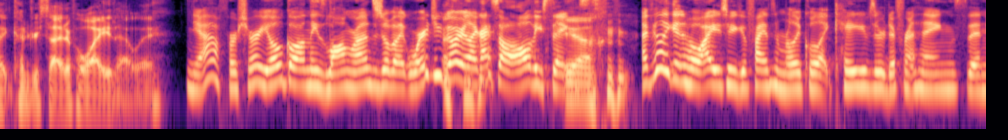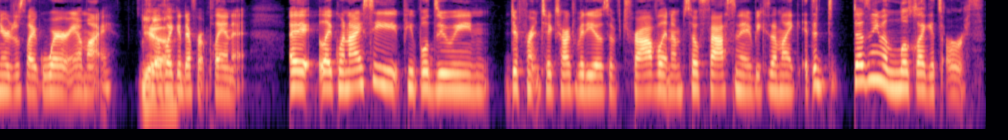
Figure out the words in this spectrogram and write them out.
like countryside of Hawaii that way. Yeah, for sure. You'll go on these long runs and you'll be like, Where'd you go? You're like, I saw all these things. Yeah. I feel like in Hawaii too, you can find some really cool like caves or different things. Then you're just like, where am I? It Yeah. feels like a different planet. I like when I see people doing different TikTok videos of traveling, I'm so fascinated because I'm like, it, it doesn't even look like it's Earth.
